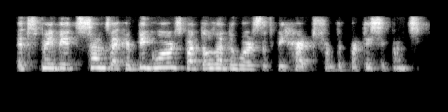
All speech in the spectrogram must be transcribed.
It's maybe it sounds like a big words, but those are the words that we heard from the participants.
